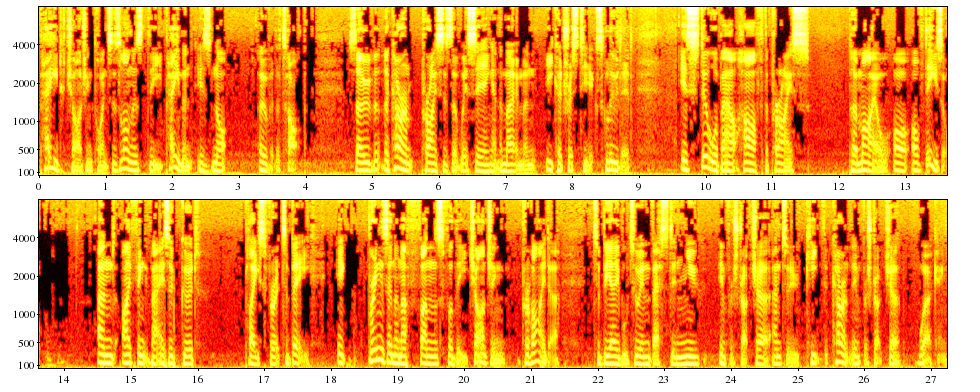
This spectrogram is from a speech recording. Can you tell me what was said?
paid charging points as long as the payment is not over the top. So the, the current prices that we're seeing at the moment, ecotricity excluded, is still about half the price per mile of, of diesel. And I think that is a good place for it to be. It brings in enough funds for the charging provider to be able to invest in new infrastructure and to keep the current infrastructure working.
